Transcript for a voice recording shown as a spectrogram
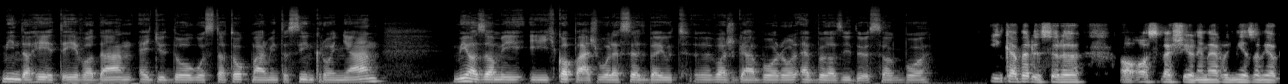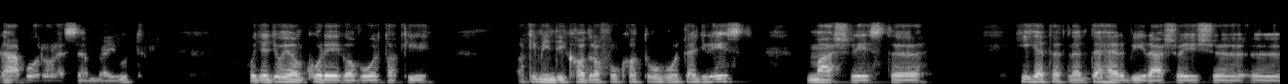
mind a hét évadán együtt dolgoztatok, már mint a szinkronján. Mi az, ami így kapásból eszedbe jut Vas Gáborról ebből az időszakból? Inkább először azt mesélni, mert hogy mi az, ami a Gáborról eszembe jut. Hogy egy olyan kolléga volt, aki, aki mindig hadrafogható volt egyrészt, másrészt hihetetlen teherbírása és ö, ö,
